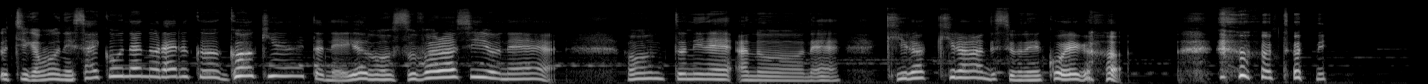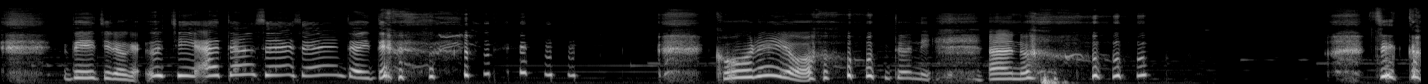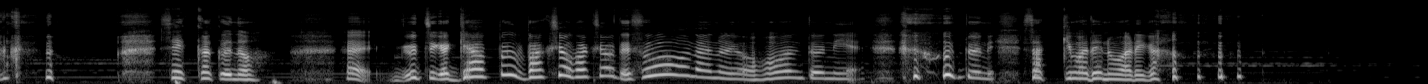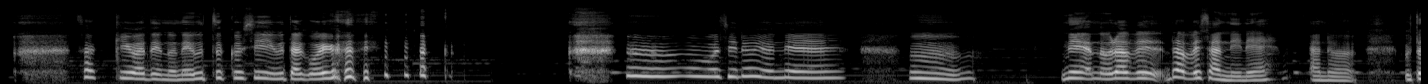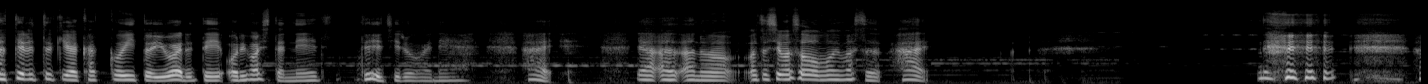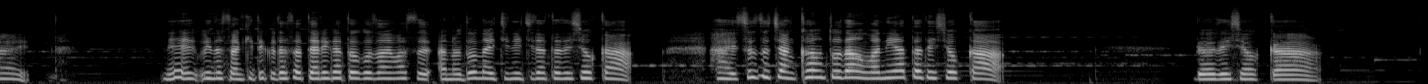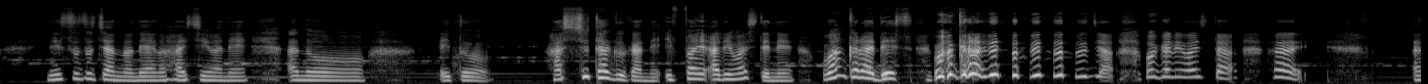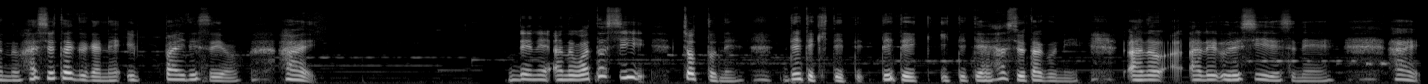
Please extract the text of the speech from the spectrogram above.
うちがもうね、最高なの、ラルク、号泣とね、いや、もう素晴らしいよね。本当にね、あのー、ね、キラキラなんですよね、声が。本当に。デイジローが、うち、あたんせんせんと言ってます。これよ、本当に。あのせっかくの、せっかくの、はい。うちがギャップ、爆笑爆笑って、そうなのよ。本当に。本当に。さっきまでのあれがさっきまでのね、美しい歌声がねうん、面白いよね。うん。ね、あの、ラベ、ラベさんにね、あの、歌ってる時はかっこいいと言われておりましたね。デイジロはね。はい。いや、ああの、私はそう思います。はい。ね はい。ね皆さん来てくださってありがとうございます。あの、どんな一日だったでしょうかはい。すずちゃん、カウントダウン間に合ったでしょうかどうでしょうか？ね、すずちゃんのね、あの配信はね、あのー、えっと、ハッシュタグがね、いっぱいありましてね、ワンからです。ワンからです。じゃあ、わかりました。はい。あの、ハッシュタグがね、いっぱいですよ。はい。でね、あの、私、ちょっとね、出てきてて、出ていってて、ハッシュタグに。あの、あれ嬉しいですね。はい。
